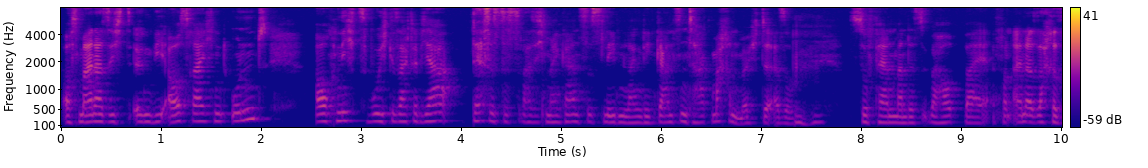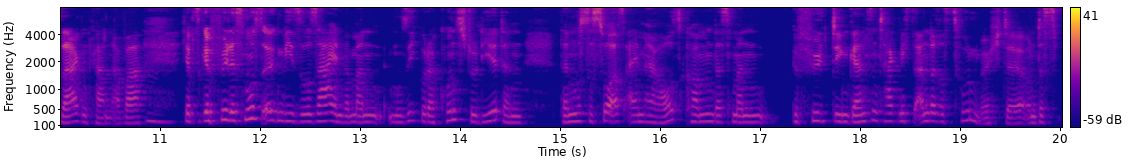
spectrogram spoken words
aus meiner Sicht irgendwie ausreichend und auch nichts, wo ich gesagt habe, ja, das ist das, was ich mein ganzes Leben lang den ganzen Tag machen möchte. Also Mhm. sofern man das überhaupt bei von einer Sache sagen kann. Aber Mhm. ich habe das Gefühl, das muss irgendwie so sein. Wenn man Musik oder Kunst studiert, dann, dann muss das so aus einem herauskommen, dass man gefühlt den ganzen Tag nichts anderes tun möchte. Und das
